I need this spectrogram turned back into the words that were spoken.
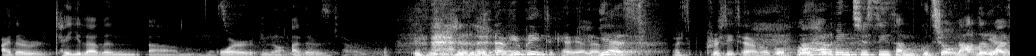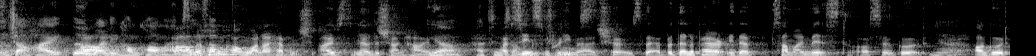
either K11 um, yes, or you know other. Terrible. Have you been to K11? Yes, it's pretty terrible. I have been to see some good show, not the yes. one in Shanghai, the ah. one in Hong Kong. I have ah, the Hong Kong one I haven't. I've know the Shanghai yeah, one. I've seen I've some, seen some pretty bad shows there, but then apparently there some I missed are so good. Yeah, are good.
